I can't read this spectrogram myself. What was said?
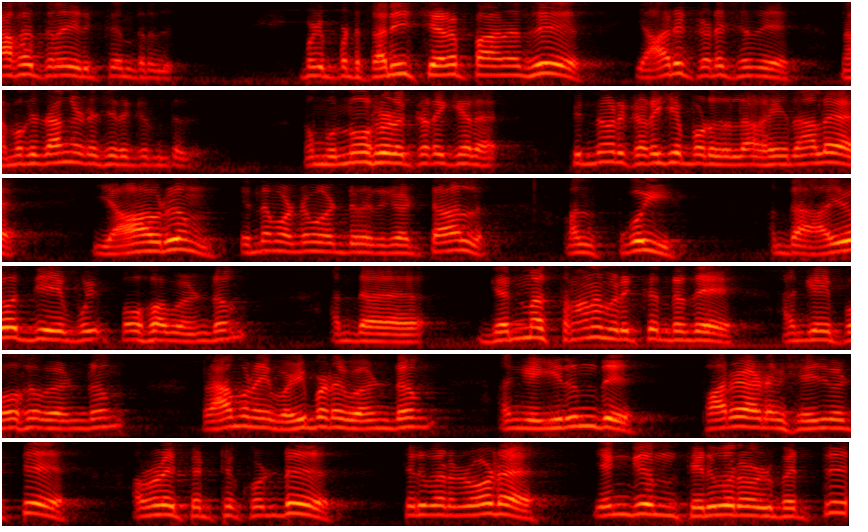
யாகத்தில் இருக்கின்றது. இப்படிப்பட்ட தனி சிறப்பானது யாருக்கு கிடைச்சது? நமக்கு தான் கிடைச்சிருக்கின்றது. நம் முன்னோர்களுக்கு கிடைக்கல. பின்னோர் கிடைக்க போகிறதில்ல ஆகையினால யாரும் என்ன பண்ண வேண்டும் என்று கேட்டால் அது போய் அந்த அயோத்தியை போய் போக வேண்டும். அந்த ஜென்மஸ்தானம் இருக்கின்றதே அங்கே போக வேண்டும். ராமனை வழிபட வேண்டும். அங்கே இருந்து பாராயணம் செய்துவிட்டு அருளை பெற்றுக்கொண்டு திருவருளோடு எங்கும் திருவருள் பெற்று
